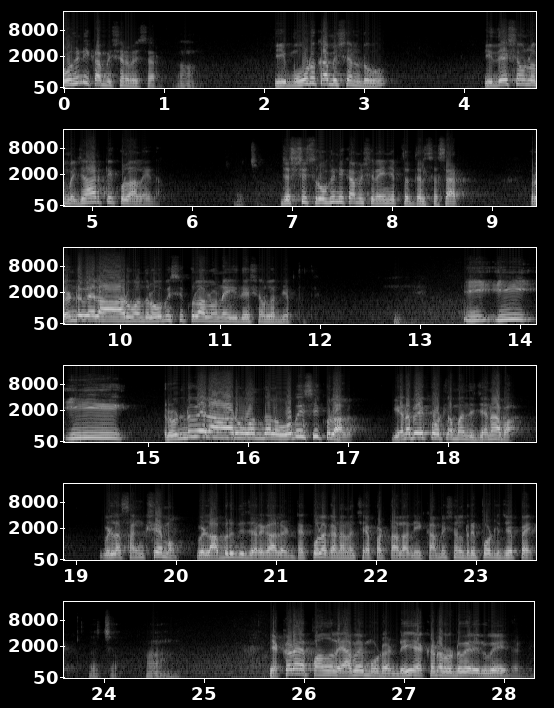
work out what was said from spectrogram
రోహిణి కమిషన్ వేశారు. ఈ మూడు కమిషన్లు ఈ దేశంలో మెజారిటీ కులాలైన. జస్టిస్ రోహిణి కమిషన్ ఏం చెప్తుంది తెలుసా సార్? రెండు వేల ఆరు వందల ఓబీసీ కులాలు ఉన్నాయి ఈ దేశంలో అని చెప్తుంది. ఈ ఈ ఈ రెండు వేల ఆరు వందల ఓబీసీ కులాలు ఎనభై కోట్ల మంది జనాభా వీళ్ళ సంక్షేమం వీళ్ళ అభివృద్ధి జరగాలంటే కుల గణన చేపట్టాలని కమిషన్ రిపోర్ట్లు చెప్పాయి. ఎక్కడ పంతొమ్మిది యాభై మూడు అండి ఎక్కడ రెండు వేల ఇరవై ఐదు అండి?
